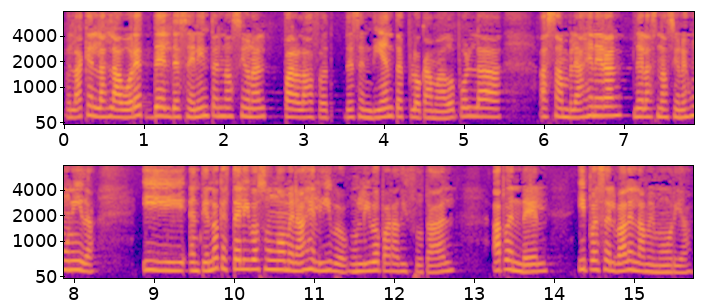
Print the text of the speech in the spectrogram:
¿verdad? Que en las labores del Decenio Internacional para los Descendientes, proclamado por la Asamblea General de las Naciones Unidas. Y entiendo que este libro es un homenaje libro, un libro para disfrutar, aprender y preservar en la memoria.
